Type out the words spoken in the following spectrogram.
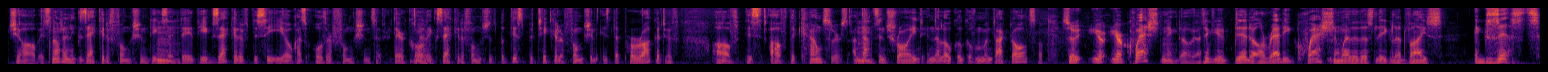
job. It's not an executive function. The, mm. the, the, executive, the CEO, has other functions that they're called yeah. executive functions, but this particular function is the prerogative of this of the councillors, and mm. that's enshrined in the Local Government Act also. So you're you're questioning, though. I think you did already question whether this legal advice exists,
